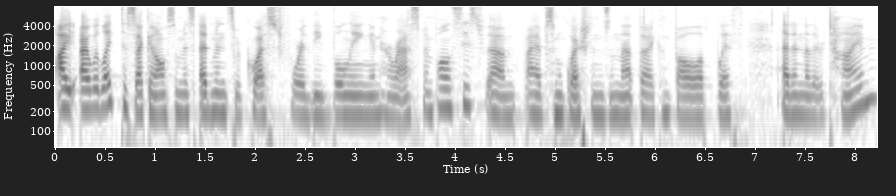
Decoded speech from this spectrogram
I, I would like to second also Ms. Edmonds' request for the bullying and harassment policies. Um, I have some questions on that that I can follow up with at another time.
